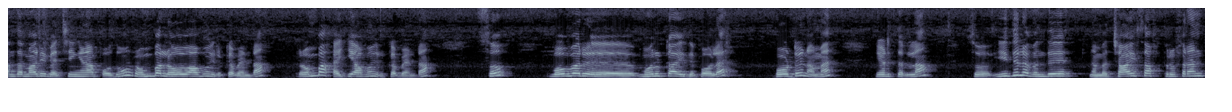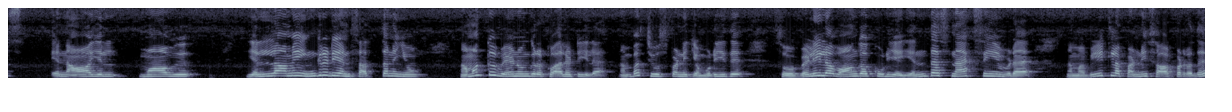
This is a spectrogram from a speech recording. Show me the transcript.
அந்த மாதிரி வச்சிங்கன்னா போதும். ரொம்ப லோவாகவும் இருக்க வேண்டாம். ரொம்ப ஹையாகவும் இருக்க வேண்டாம். ஸோ ஒவ்வொரு முறுக்காக இது போல் போட்டு நம்ம எடுத்துடலாம். ஸோ இதில் வந்து நம்ம சாய்ஸ் ஆஃப் ப்ரிஃபரன்ஸ் என் ஆயில் மாவு எல்லாமே இன்க்ரீடியன்ட்ஸ் அத்தனையும் நமக்கு வேணுங்கிற குவாலிட்டியில் நம்ம சூஸ் பண்ணிக்க முடியுது. ஸோ வெளியில் வாங்கக்கூடிய எந்த ஸ்நாக்ஸையும் விட நம்ம வீட்டில் பண்ணி சாப்பிட்றது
